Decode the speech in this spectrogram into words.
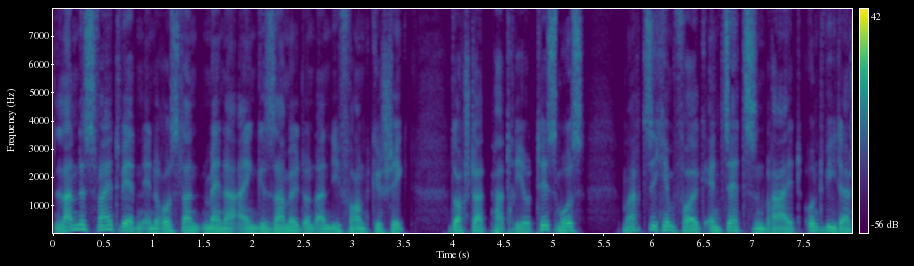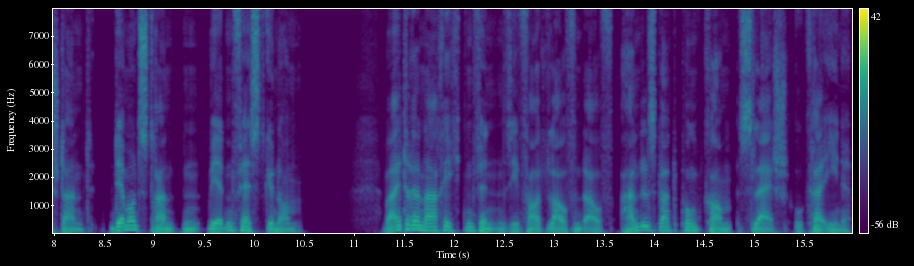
Landesweit werden in Russland Männer eingesammelt und an die Front geschickt, doch statt Patriotismus macht sich im Volk Entsetzen breit und Widerstand. Demonstranten werden festgenommen. Weitere Nachrichten finden Sie fortlaufend auf handelsblatt.com/Ukraine.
